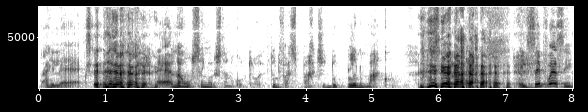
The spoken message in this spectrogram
tá relax. é, não, o senhor está no controle. Tudo faz parte do plano macro. do Senhor. ele sempre foi assim.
